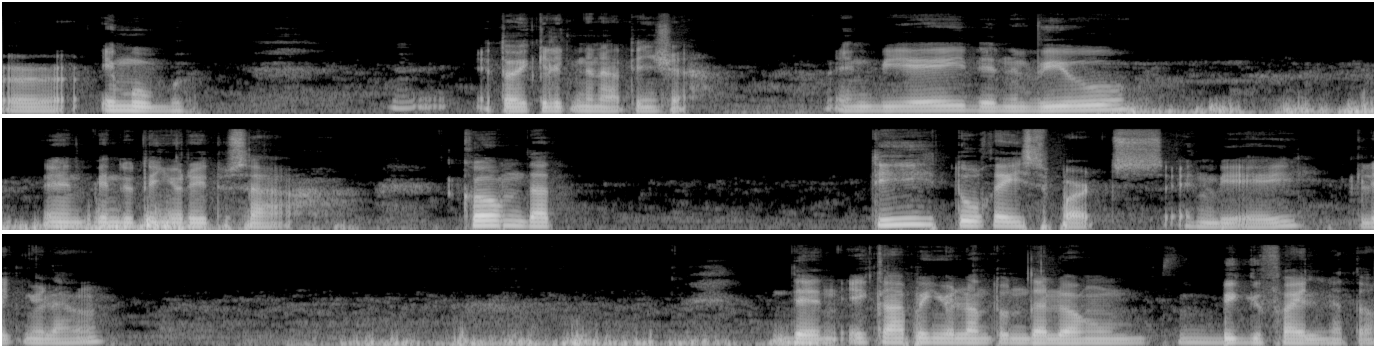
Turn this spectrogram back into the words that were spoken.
or i-move. Ito, i-click na natin siya. NBA, then view, then pindutin nyo rito sa com.t2k sports NBA. Click nyo lang. Then, i-copy nyo lang itong dalawang big file na to.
